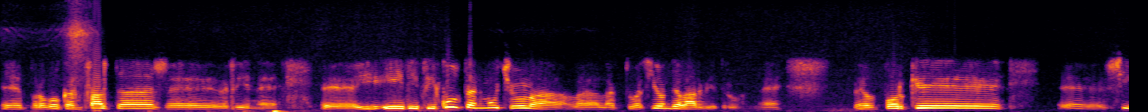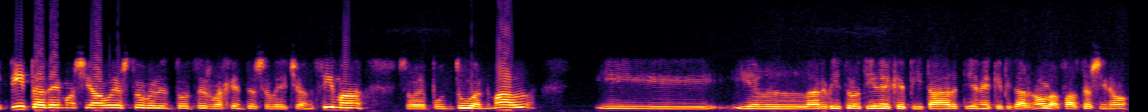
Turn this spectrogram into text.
eh, provocan faltas, eh, en fin, eh, eh, y, dificultan mucho la, la- la actuación del árbitro. porque si pita demasiado esto, pues entonces la gente se le echa encima, se le puntúan mal y, y el árbitro tiene que pitar, tiene que pitar no la falta, sino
